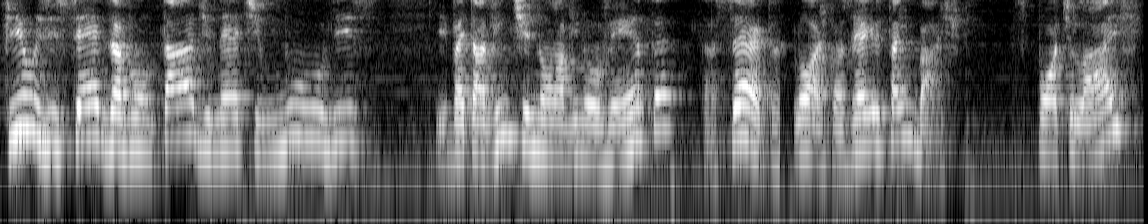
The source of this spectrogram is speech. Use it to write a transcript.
Filmes e séries à vontade, Net Movies, e vai estar tá 29,90, tá certo? Lógico, as regras estão tá embaixo. Spotlight,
